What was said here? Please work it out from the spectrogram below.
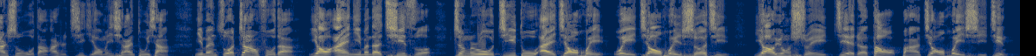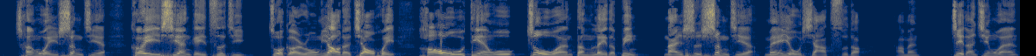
二十五到二十七节，我们一起来读一下。你们做丈夫的要爱你们的妻子，正如基督爱教会，为教会舍己，要用水借着道把教会洗净，成为圣洁，可以献给自己，做个荣耀的教会，毫无玷污、皱纹等类的病，乃是圣洁、没有瑕疵的。阿门。这段经文，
